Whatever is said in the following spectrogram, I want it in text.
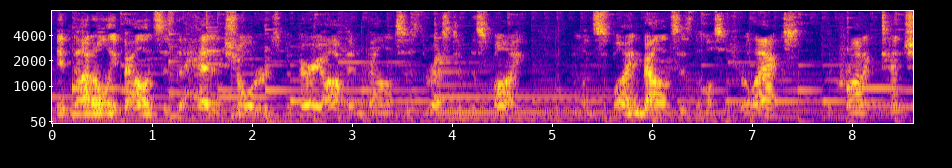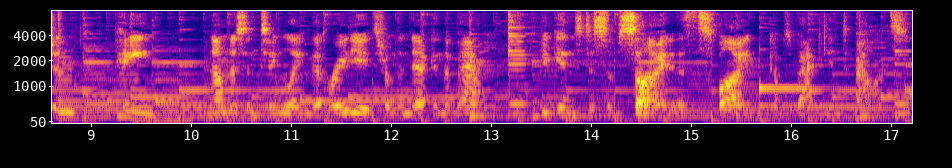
it not only balances the head and shoulders, but very often balances the rest of the spine And when the spine balances, the muscles relax, the chronic tension, pain, numbness, and tingling that radiates from the neck and the back begins to subside as the spine comes back into balance.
